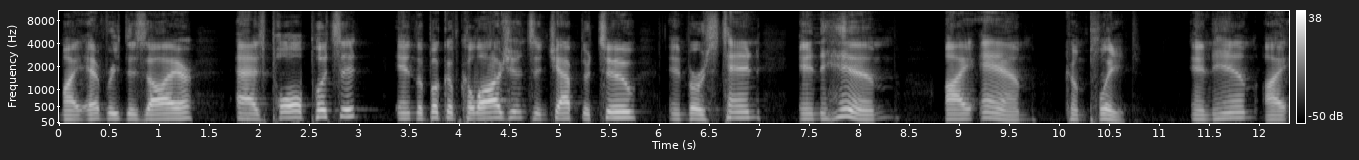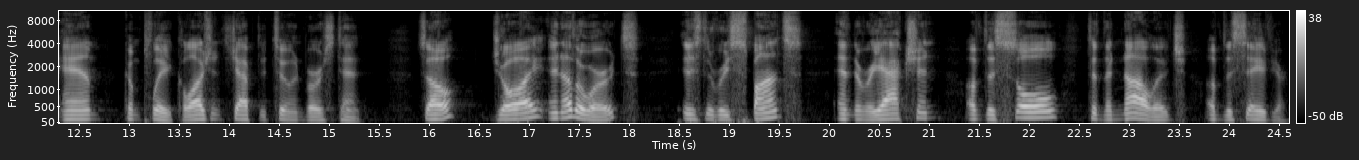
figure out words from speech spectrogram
my every desire. As Paul puts it in the book of Colossians in chapter 2, in verse 10, in Him I am complete. In Him I am complete. Colossians chapter 2 and verse 10. So, joy, in other words, is the response and the reaction of the soul to the knowledge of the Savior.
